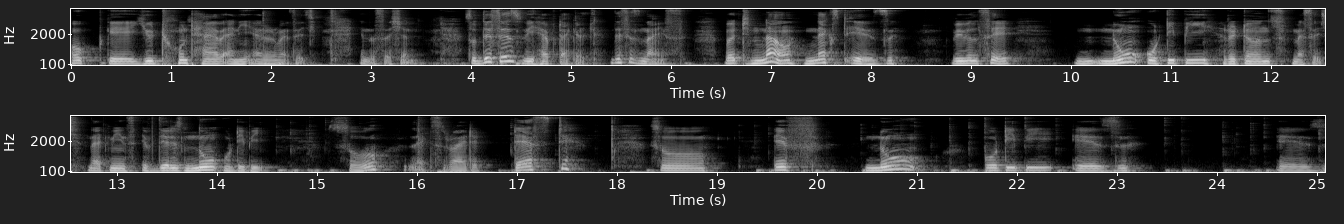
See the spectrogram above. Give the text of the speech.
okay you don't have any error message in the session. So this is we have tackled. This is nice. But now next is we will say no otp returns message. That means if there is no otp so let's write a test so if no OTP is is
